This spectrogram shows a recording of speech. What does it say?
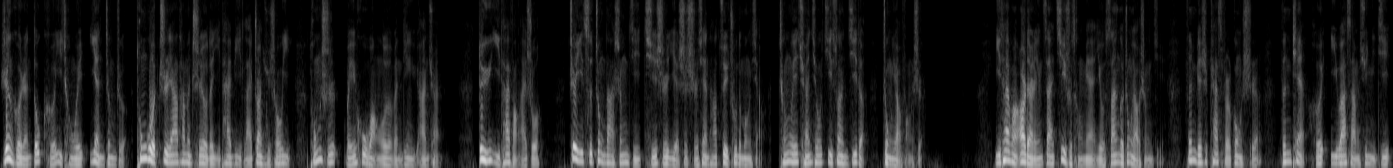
任何人都可以成为验证者，通过质押他们持有的以太币来赚取收益，同时维护网络的稳定与安全。对于以太坊来说，这一次重大升级其实也是实现它最初的梦想，成为全球计算机的重要方式。以太坊2.0在技术层面有三个重要升级，分别是 Casper 共识、分片和 EVSM 虚拟机。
